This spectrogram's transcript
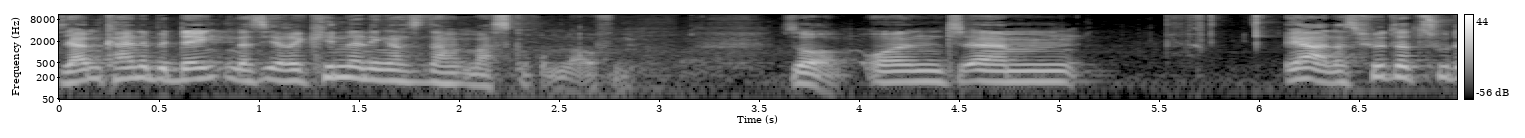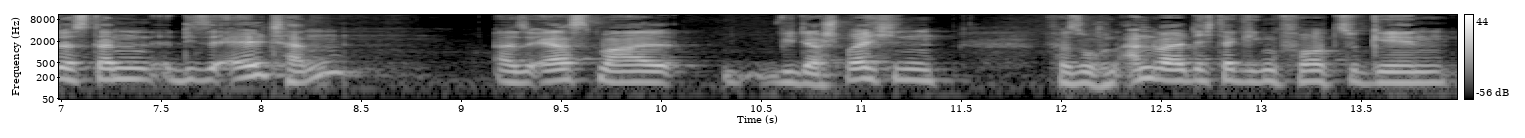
Sie haben keine Bedenken, dass ihre Kinder den ganzen Tag mit Maske rumlaufen. So, und ähm, ja, das führt dazu, dass dann diese Eltern also erstmal widersprechen, versuchen anwaltlich dagegen vorzugehen,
